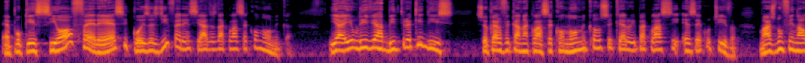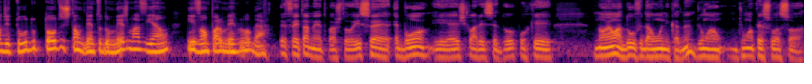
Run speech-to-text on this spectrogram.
é porque se oferece coisas diferenciadas da classe econômica. E aí o livre-arbítrio é que diz se eu quero ficar na classe econômica ou se quero ir para a classe executiva. Mas, no final de tudo, todos estão dentro do mesmo avião e vão para o mesmo lugar. Perfeitamente, pastor. Isso é, é bom e é esclarecedor, porque não é uma dúvida única né, de, uma, de uma pessoa só.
